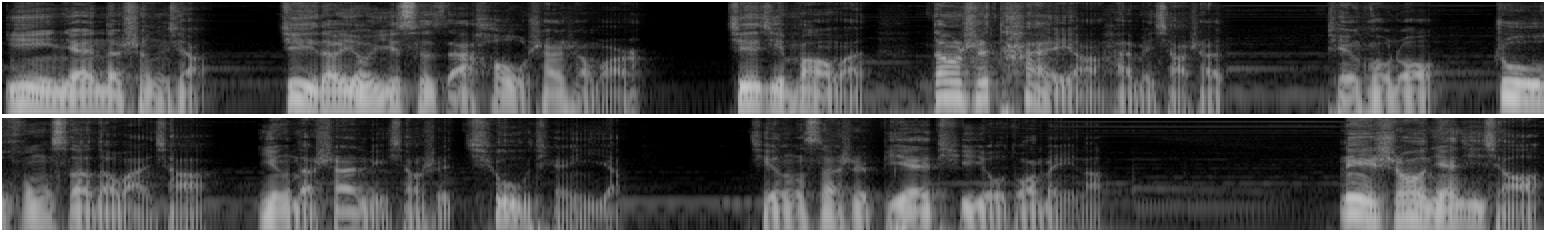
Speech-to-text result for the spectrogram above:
一年的盛夏，记得有一次在后山上玩，接近傍晚，当时太阳还没下山，天空中朱红色的晚霞映得山里像是秋天一样。景色是别提有多美了。那时候年纪小，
